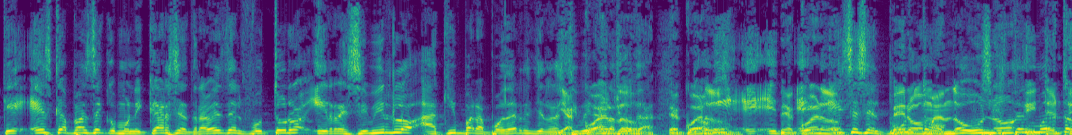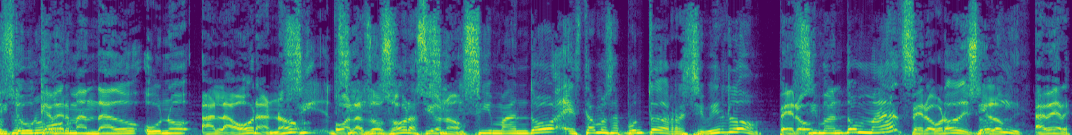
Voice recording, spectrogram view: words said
que es capaz de comunicarse a través del futuro y recibirlo aquí para poder recibir de acuerdo, ayuda. de acuerdo, Doggy, eh, eh, de acuerdo. Ese es el punto. Pero mandó uno y, te- tuvo que haber mandado uno a la hora, ¿no? O a las dos horas, ¿sí, o no? Si mandó, estamos a punto de recibirlo. Pero, si mandó más. Pero, Brody, si lo, a ver,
